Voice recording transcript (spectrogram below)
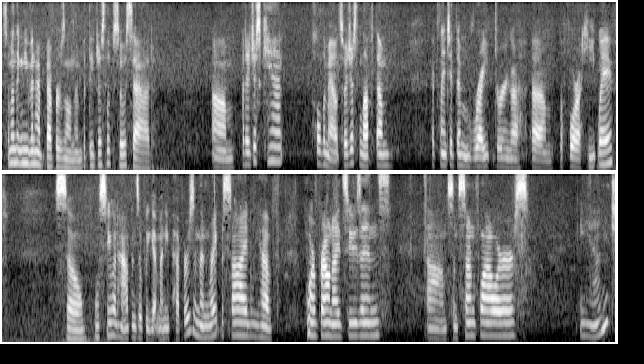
Some of them even have peppers on them, but they just look so sad. Um, but I just can't pull them out, so I just left them. I planted them right during a, um, before a heat wave. So we'll see what happens if we get many peppers. And then right beside we have more brown-eyed Susans, um, some sunflowers, and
